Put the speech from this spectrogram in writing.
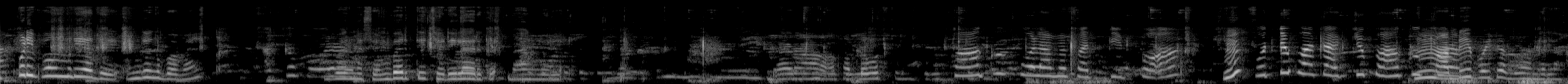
இப்படி போக முடியாது. எங்கெங்கே போவேன்? பாருங்க செம்பருத்தி செடிலாம் இருக்குது பெங்களூரில். அப்படியே போயிட்டு அப்படியே வந்துடலாம்.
